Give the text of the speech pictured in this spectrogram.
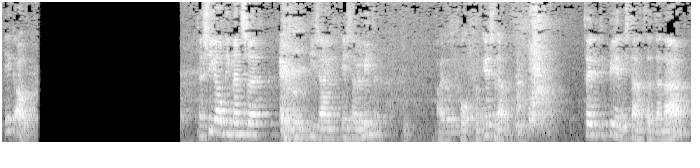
Ik ook. En zie je al die mensen, die zijn Israëlieten. Uit het volk van Israël. Tweede staat daarna,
